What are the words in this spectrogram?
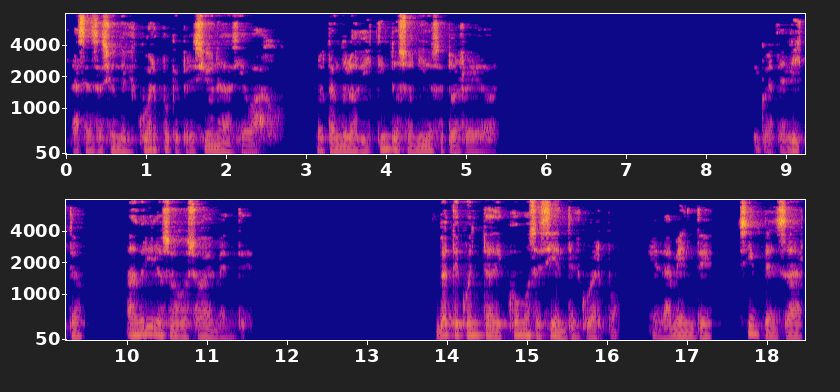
la sensación del cuerpo que presiona hacia abajo, notando los distintos sonidos a tu alrededor. Y cuando estés listo, abrí los ojos suavemente. Date cuenta de cómo se siente el cuerpo, en la mente, sin pensar,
